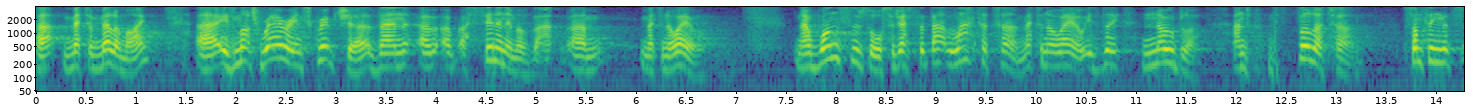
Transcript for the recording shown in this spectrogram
Uh, metamelomai uh, is much rarer in Scripture than a, a, a synonym of that, um, metanoeo. Now, one source suggests that that latter term, metanoeo, is the nobler and fuller term, something that's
